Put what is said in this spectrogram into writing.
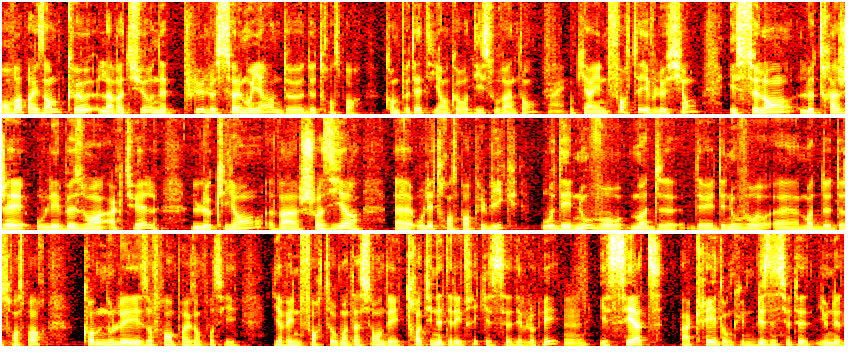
On voit par exemple que la voiture n'est plus le seul moyen de transport comme peut-être il y a encore 10 ou 20 ans. Donc il y a une forte évolution et selon le trajet ou les besoins actuels, le client va choisir euh, ou les transports publics ou des nouveaux modes, des, nouveaux, euh, modes de, transport, comme nous les offrons par exemple aussi. Il y avait une forte augmentation des trottinettes électriques qui s'est développée mhm. et SEAT a créé donc une business unit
